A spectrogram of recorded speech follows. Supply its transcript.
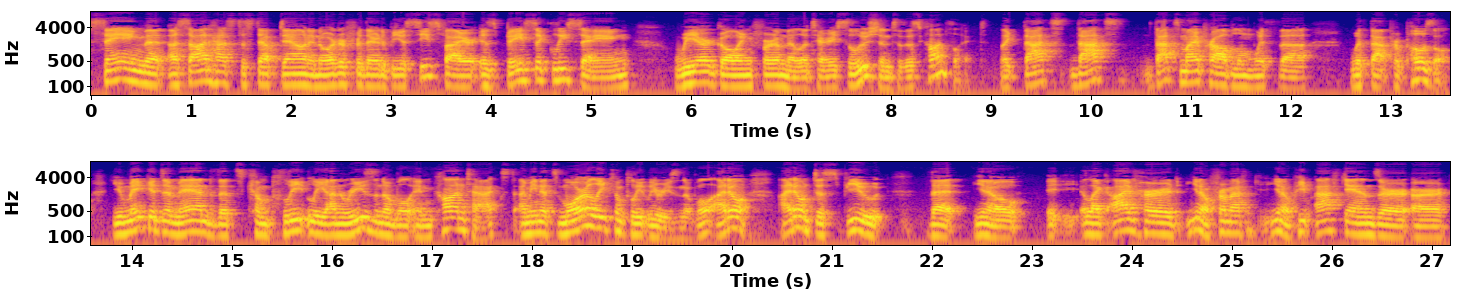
saying that Assad has to step down in order for there to be a ceasefire is basically saying we are going for a military solution to this conflict. Like that's that's that's my problem with the with that proposal. You make a demand that's completely unreasonable in context. I mean, it's morally completely reasonable. I don't I don't dispute that, you know, it, like I've heard, you know, from Af- you know, people Afghans are are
